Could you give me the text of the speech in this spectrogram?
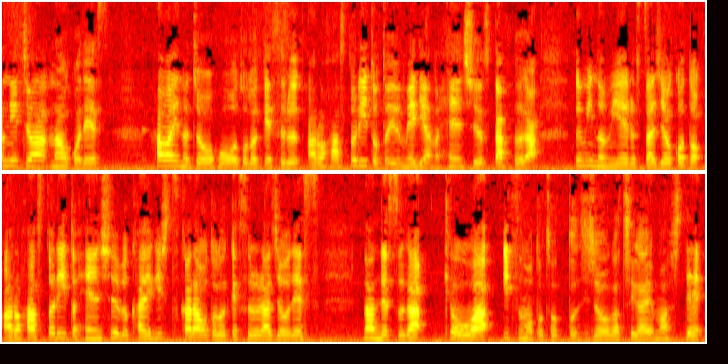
んにちは、なおこです。ハワイの情報をお届けするアロハストリートというメディアの編集スタッフが海の見えるスタジオことアロハストリート編集部会議室からお届けするラジオです。なんですが、今日はいつもとちょっと事情が違いまして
